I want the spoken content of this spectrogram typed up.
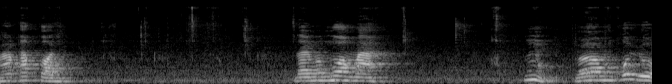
มาพักผ่อน ได้มะม่วงมา อืมแล้วมันคุดอยู่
